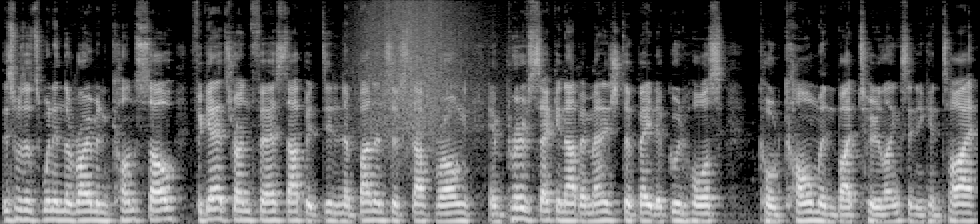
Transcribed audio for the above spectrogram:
This was its win in the Roman Consul. Forget its run first up. It did an abundance of stuff wrong. Improved second up and managed to beat a good horse called coleman by two lengths. And you can tie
